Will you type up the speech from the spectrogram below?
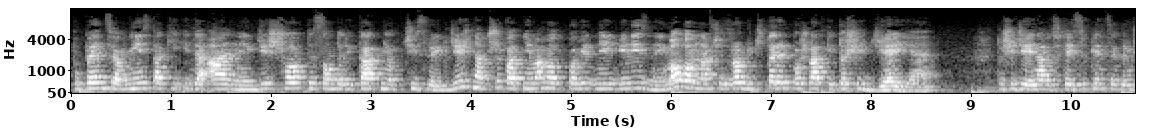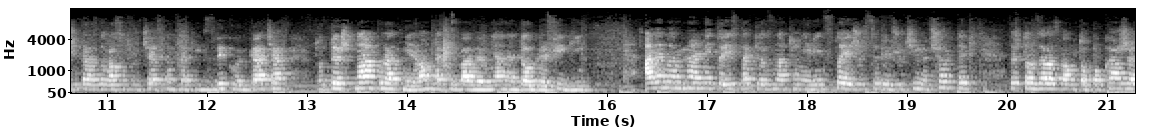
pupencjał nie jest taki idealny, gdzieś shorty są delikatnie obcisłe, gdzieś na przykład nie mamy odpowiedniej bielizny i mogą nam się zrobić cztery poszlatki, to się dzieje. To się dzieje nawet w tej sukience, gdybym się teraz do Was odwróciła, jestem w takich zwykłych gaciach, to też, no akurat nie, mam takie bawełniane, dobre figi, ale normalnie to jest takie oznaczenie, więc tutaj jeżeli sobie wrzucimy w shorty, zresztą zaraz Wam to pokażę,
